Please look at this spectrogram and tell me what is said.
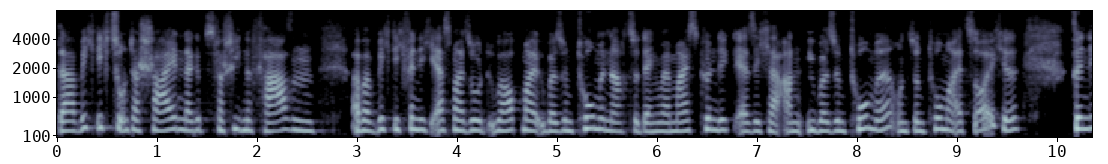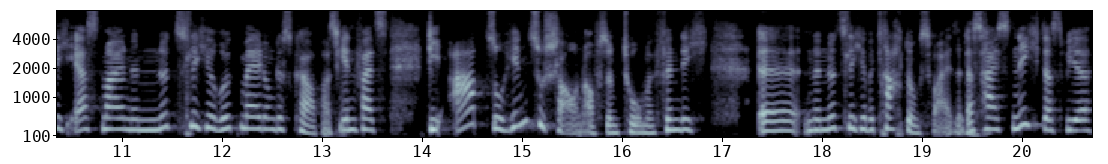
da wichtig zu unterscheiden, da gibt es verschiedene Phasen, aber wichtig finde ich erstmal so überhaupt mal über Symptome nachzudenken, weil meist kündigt er sich ja an über Symptome und Symptome als solche, finde ich erstmal eine nützliche Rückmeldung des Körpers. Jedenfalls die Art, so hinzuschauen auf Symptome, finde ich äh, eine nützliche Betrachtungsweise. Das heißt nicht, dass wir,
